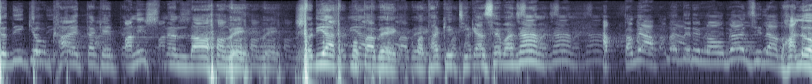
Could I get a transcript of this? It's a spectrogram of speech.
যদি কেউ খায়, তাকে পানিশমেন্ট দেওয়া হবে। শরিয়াত মোতাবেক। কথা কি ঠিক আছে, বাজান? তবে আপনাদের নওগাঁ জেলা ভালো।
